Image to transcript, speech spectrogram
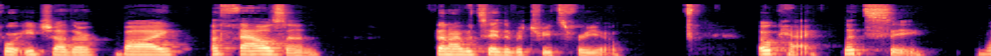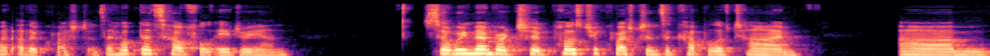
for each other by a thousand, then I would say the retreat's for you. Okay, let's see. What other questions? I hope that's helpful, Adrienne. So remember to post your questions a couple of times, um,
